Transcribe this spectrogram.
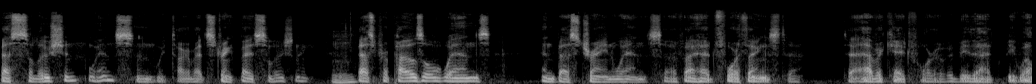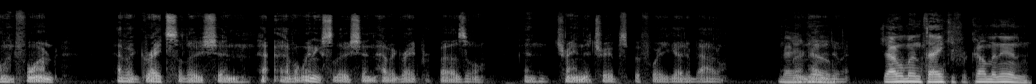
best solution wins, and we talk about strength based solutioning. Mm-hmm. Best proposal wins, and best train wins. So if I had four things to, to advocate for, it would be that be well informed, have a great solution, have a winning solution, have a great proposal, and train the troops before you go to battle. There Learn you go. Gentlemen, thank you for coming in.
